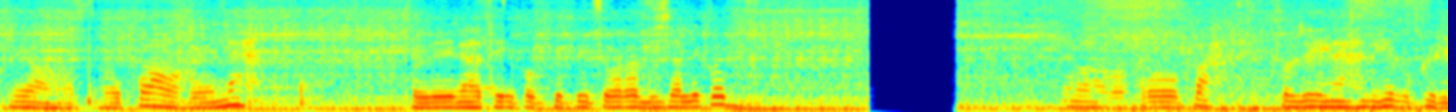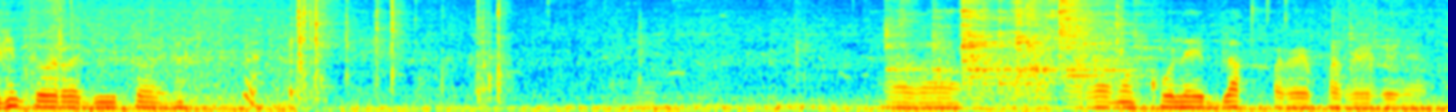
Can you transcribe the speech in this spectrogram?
Ayan, katropa, okay na. Tuloy natin yung pagpipintura doon sa likod. Ayan, mga katropa, tuloy natin yung pagpipintura dito. No? para, para magkulay black, pare-pare rin. Ano.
